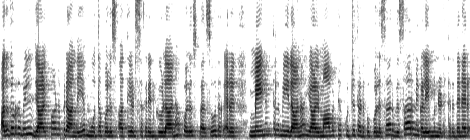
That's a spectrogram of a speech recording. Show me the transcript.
அது தொடர்பில் யாழ்ப்பாண பிராந்திய மூத்த போலீஸ் அத்தியட்சகரின் கீழான போலீஸ் பரிசோதகர் மேனன் தலைமையிலான யாழ் மாவட்ட குற்றத்தடுப்பு போலீசார் விசாரணைகளை முன்னெடுத்திருந்தனர்.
